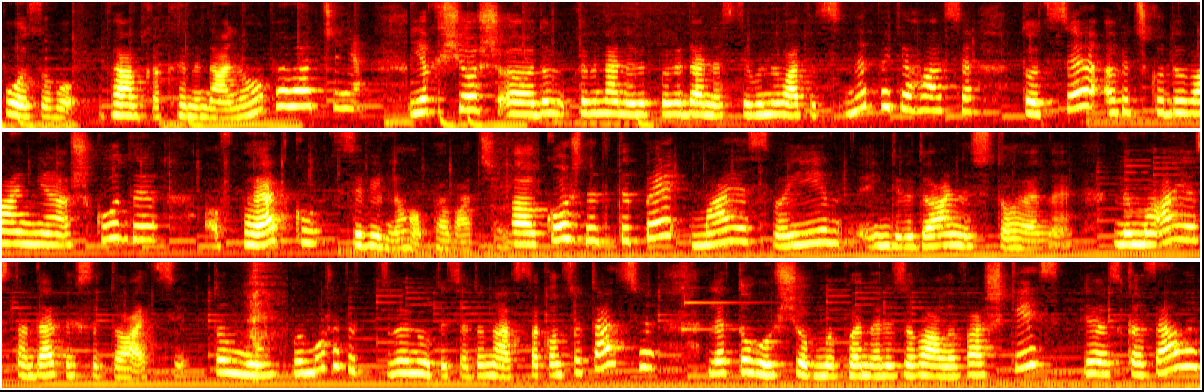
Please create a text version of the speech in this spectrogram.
позову в рамках кримінального провадження. Якщо ж е, до кримінальної відповідальності винуватець не притягався, то це відшкодування шкоди в порядку цивільного провадження. Кожне ДТП має свої індивідуальні сторони, немає стандартних ситуацій. Тому ви можете звернутися до нас за консультацією для того, щоб ми проаналізували ваш кейс і розказали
